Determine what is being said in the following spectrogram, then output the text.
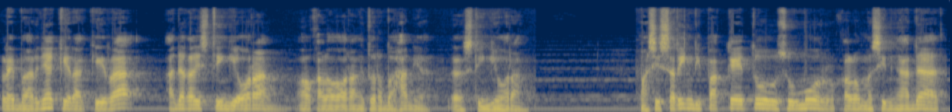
Lebarnya kira-kira ada kali setinggi orang. Oh, kalau orang itu rebahan ya, eh, setinggi orang. Masih sering dipakai tuh sumur kalau mesin ngadat.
